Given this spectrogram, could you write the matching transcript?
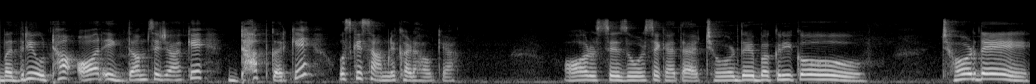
बद्री उठा और एकदम से जाके ढप करके उसके सामने खड़ा हो गया। और उससे ज़ोर से कहता है, छोड़ दे बकरी को, छोड़ दे।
